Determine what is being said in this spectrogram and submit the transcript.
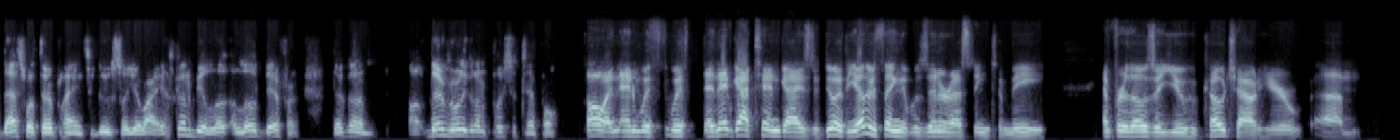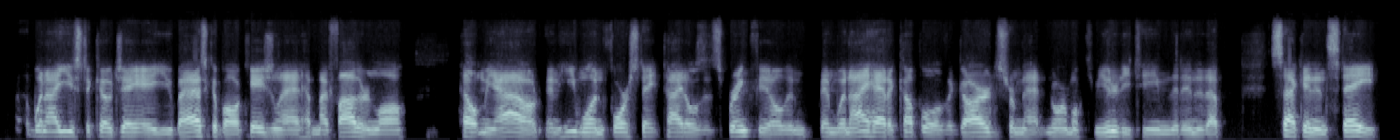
that's what they're planning to do. So you're right. It's going to be a little, a little different. They're going to, uh, they're really going to push the tempo. Oh, and, and with with and they've got 10 guys to do it. The other thing that was interesting to me, and for those of you who coach out here, um, when I used to coach AAU basketball, occasionally I'd have my father-in-law help me out, and he won four state titles at Springfield. And and when I had a couple of the guards from that normal community team that ended up second in state,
